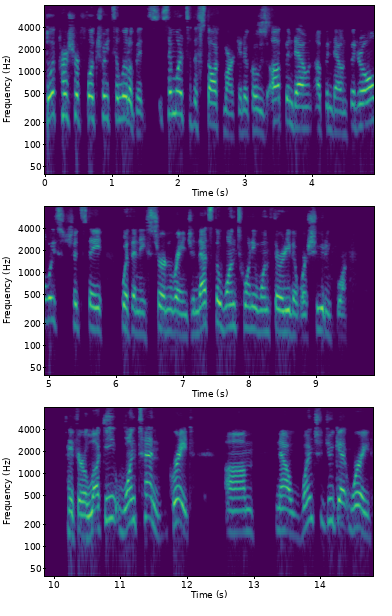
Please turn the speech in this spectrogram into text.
blood pressure fluctuates a little bit, similar to the stock market. It goes up and down, up and down, but it always should stay within a certain range. And that's the 120, 130 that we're shooting for. If you're lucky, 110, great. Um, now, when should you get worried?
